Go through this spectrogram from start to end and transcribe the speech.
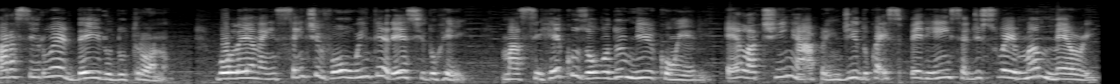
para ser o herdeiro do trono. Bolena incentivou o interesse do rei, mas se recusou a dormir com ele. Ela tinha aprendido com a experiência de sua irmã Mary,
